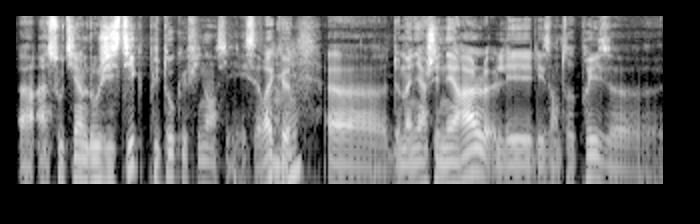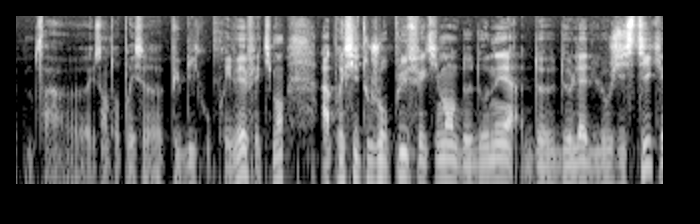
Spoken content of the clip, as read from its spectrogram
un soutien logistique plutôt que financier. Et c'est vrai que Mhm. de manière générale, les, les entreprises, enfin les entreprises publiques ou privées, effectivement, apprécient toujours plus effectivement de donner de, de l'aide logistique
